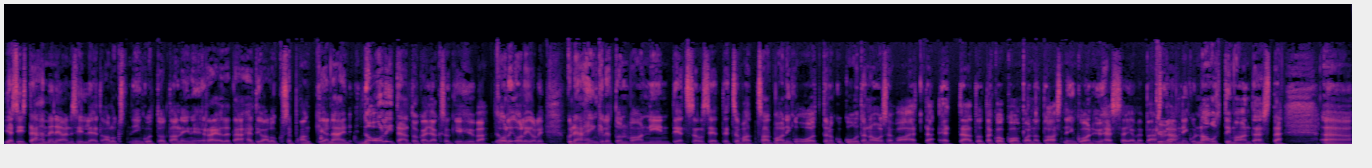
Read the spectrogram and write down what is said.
Ja siis tämähän menee aina silleen, että aluksi niin kuin, tota, niin, räjäytetään heti aluksi se pankki ja näin. No oli tämä toka jaksokin hyvä. Oli, oli, oli. Kun nämä henkilöt on vaan niin, tiedätkö, sellaisia, että, että sä, va- sä oot vaan niin kuin oottanut, kun kuuta nousevaa, että, että tota, kokoonpano taas niin kuin on yhdessä ja me päästään Kyllä. niin kuin nauttimaan tästä. Ää,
